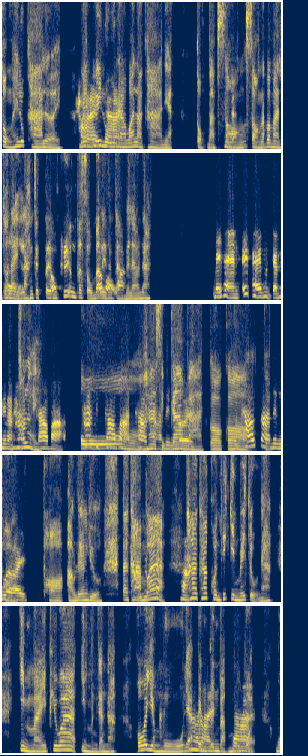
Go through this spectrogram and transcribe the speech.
ส่งให้ลูกค้าเลย ไม่ใช่ไม่รู้ใช่นะว่าราคาเนี่ย ตกแบบซองซองละประมาณเท่าไหร่โอ้หลังจากเติมเขาเครื่องผสมอะไรเขาบอกต่างๆว่าไปแล้วนะ ไม่แพงเอ้ยแพงเหมือนกันพี่นันห้าเท่าไหร่สิบเก้าบาทโอ้ ห้าสิบเก้าบาทข้าวห้าจานสิบหนึ่งเก้าเลยบาทก็ก็ข้าวจานหนึ่งก็พอเลย พอเอาเรื่องอยู่ แต่ถามว่าค่ะ ถ้าถ้าคนที่กินไม่จุนะ อิ่มไหมพี่ว่าอิ่มเหมือนกันนะ เพราะว่าอย่างหมูเนี่ยใช่เป็นเป็นแบบหมูบใช่ดหมู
